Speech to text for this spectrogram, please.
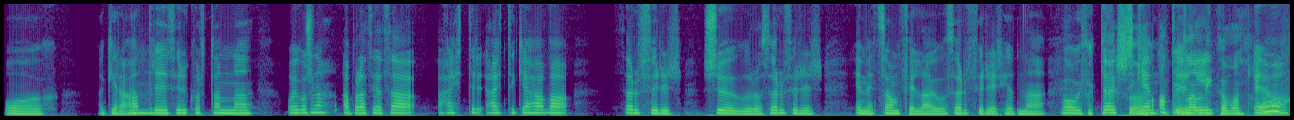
og að gera Mm. atriði fyrir hvort annað og eitthvað svona, að bara því að það hættir, hætti ekki að hafa þörf fyrir sögur og þörf fyrir einmitt samfélag og þörf fyrir hérna líka mann Já,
